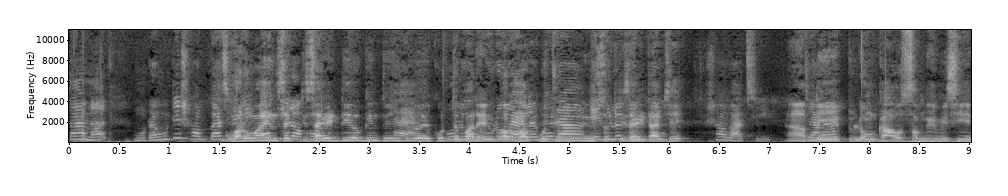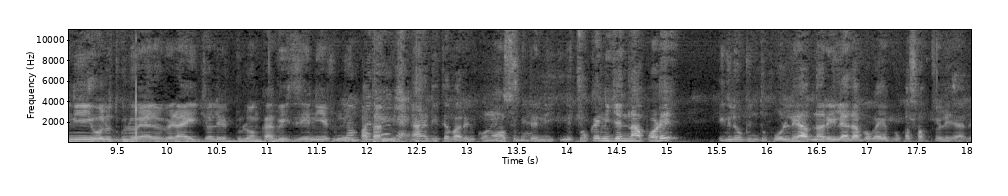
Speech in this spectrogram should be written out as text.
তা না মোটামুটি সব গাছ ঘরোয়া ইনসেকটিসাইড দিয়েও কিন্তু এগুলো করতে পারেন। ঘরোয়া প্রচুর ইনসেকটিসাইড আছে। সব আছে। আপনি একটু লঙ্কা ওর সঙ্গে মিশিয়ে নিয়ে এই হলুদগুলো অ্যালোভেরা এই চলে একটু লঙ্কা ভিজিয়ে নিয়ে একটু পাতা মিশিয়ে হ্যাঁ দিতে পারেন কোনো অসুবিধা নেই। কিন্তু চোখে নিজের না পড়ে এগুলো কিন্তু করলে আপনার এই লেদা পোকা এ পোকা সব চলে যাবে।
